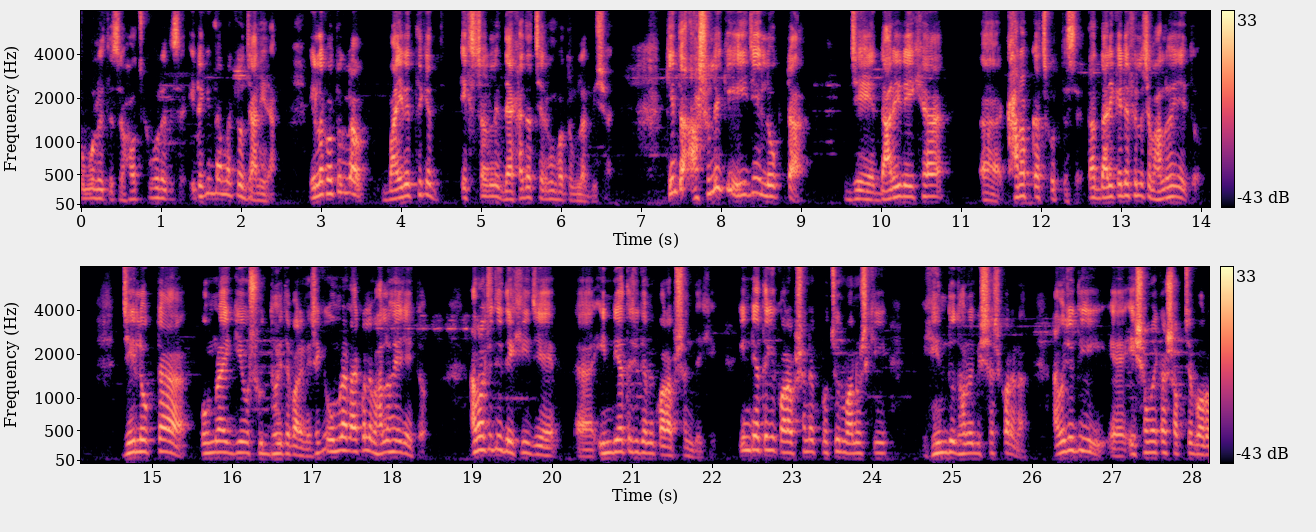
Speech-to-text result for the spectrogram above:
কবুল হইতেছে? হজ কবুল হইতেছে? এটা কিন্তু আমরা কেউ জানি না। এগুলো কতগুলো বাইরের থেকে এক্সট্রালি দেখা যাচ্ছে এরকম কতগুলো বিষয়। কিন্তু আসলে কি এই যে লোকটা যে দাড়ি রেখা খারাপ কাজ করতেছে, তার দাড়ি কেটে ফেলেছে ভালো হয়ে যেত যে লোকটা উমরায় গিয়েও শুদ্ধ হইতে পারেনি, সে কি উমরা না করলে ভালো হয়ে যেত আমরা যদি দেখি যে ইন্ডিয়াতে যদি আমি করাপশন দেখি ইন্ডিয়া থেকে করাপশনে প্রচুর মানুষ কি হিন্দু ধর্মে বিশ্বাস করে না? আমি যদি এই সময়কার সবচেয়ে বড়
